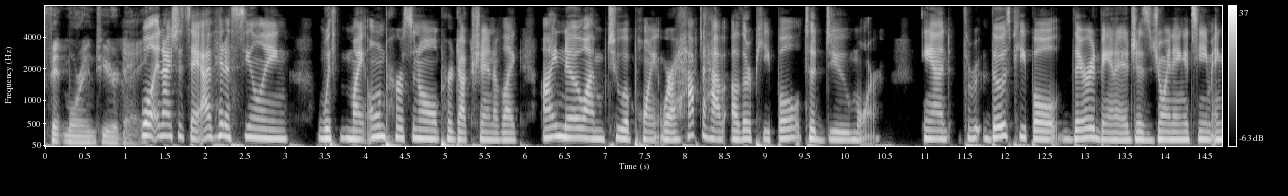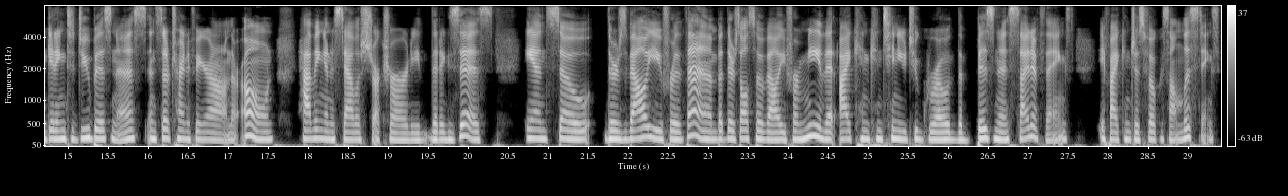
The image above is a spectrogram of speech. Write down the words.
fit more into your day Well, and I should say I've hit a ceiling with my own personal production of like I know I'm to a point where I have to have other people to do more. And through those people, their advantage is joining a team and getting to do business instead of trying to figure it out on their own, having an established structure already that exists. And so there's value for them, but there's also value for me that I can continue to grow the business side of things if I can just focus on listings.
